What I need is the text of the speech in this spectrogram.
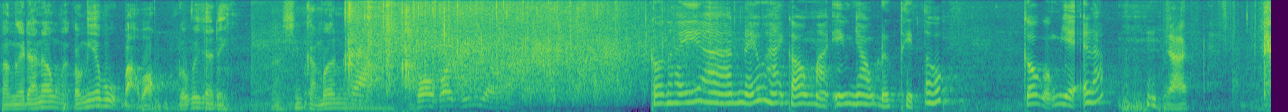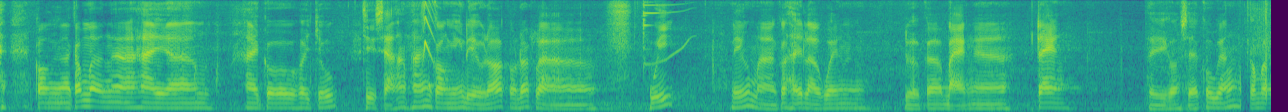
Và người đàn ông phải có nghĩa vụ bảo bọc đối với gia đình. À, xin cảm ơn. Dạ. Cô kiến gì không Cô thấy à, nếu hai con mà yêu nhau được thì tốt. Cô cũng dễ lắm. Dạ. Con à, cảm ơn à, hai à, hai cô hai chú chia sẻ thẳng thắn con những điều đó. Con rất là quý. Nếu mà có thể là quen được à, bạn à, trang thì con sẽ cố gắng. Cảm ơn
